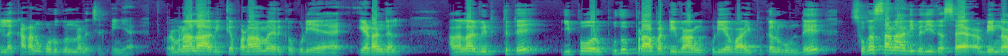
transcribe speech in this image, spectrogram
இல்லை கடன் கொடுக்கணும்னு நினச்சிருப்பீங்க. ரொம்ப நாளாக விற்கப்படாமல் இருக்கக்கூடிய இடங்கள். அதெல்லாம் விற்றுட்டு இப்போ ஒரு புது ப்ராப்பர்ட்டி வாங்கக்கூடிய வாய்ப்புகள் உண்டு. சுகஸ்தானாதிபதி தசை அப்படின்னா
